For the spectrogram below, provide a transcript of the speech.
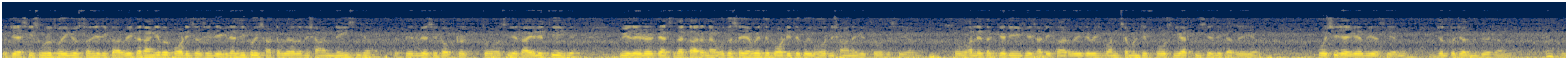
ਤੇ ਜੈਸੀ ਸੂਰਤ ਹੋਏਗੀ ਉਸ ਤਰ੍ਹਾਂ ਦੀ ਅਸੀਂ ਕਾਰਵਾਈ ਕਰਾਂਗੇ, ਪਰ ਬੋਡੀ 'ਚ ਅਸੀਂ ਦੇਖ ਲਿਆ ਸੀ ਕੋਈ ਸੱਟ ਵਗੈਰਾ ਦਾ ਨਿਸ਼ਾਨ ਨਹੀਂ ਸੀਗਾ। ਤੇ ਫਿਰ ਵੀ ਅਸੀਂ ਡਾਕਟਰ ਤੋਂ ਅਸੀਂ ਰਾਏ ਲਿੱਤੀ ਹੈਗੀ। ਵੀ ਇਹਦੇ ਜਿਹੜਾ ਡੈਥ ਦਾ ਕਾਰਨ ਹੈ ਉਹ ਦੱਸਿਆ ਜਾਵੇ ਤੇ ਬੋਡੀ ਤੇ ਕੋਈ ਹੋਰ ਨਿਸ਼ਾਨ ਹੈਗੇ ਤੇ ਉਹ ਦੱਸੇ ਜਾਣ ਸੋ ਹਾਲੇ ਤੱਕ ਜਿਹੜੀ ਕਿ ਸਾਡੀ ਕਾਰਵਾਈ ਦੇ ਵਿੱਚ 174 ਸੀਆਰਪੀਸੀ ਅਸੀਂ ਕਰ ਰਹੇ ਹਾਂ। ਕੋਸ਼ਿਸ਼ ਹੈਗੀ ਵੀ ਅਸੀਂ ਇਹਨੂੰ ਜਲਦ ਤੋਂ ਜਲਦ ਨਿਬੇੜ ਲਾਂਗੇ। ਥੈਂਕ ਯੂ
